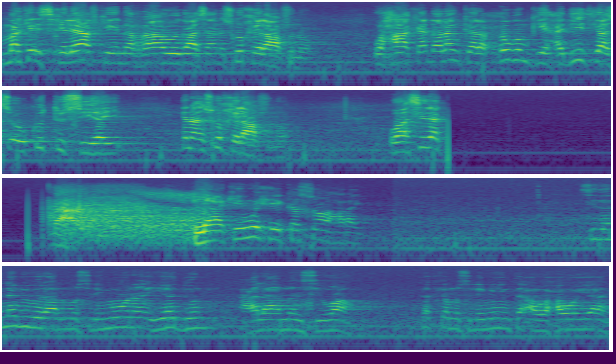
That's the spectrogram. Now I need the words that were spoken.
Marka iskhilaafkeena raawigaas aan isku khilaafno waxaa ka dhalan kara xukumkii xadiidkaas uu ku tusiyey inaan isku khilaafno. Waa sida laakiin wixii ka soo haray sida nebigu yihi almuslimuuna yadun calaa man siwaahu. Dadka muslimiinta ah waxa weeyaan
